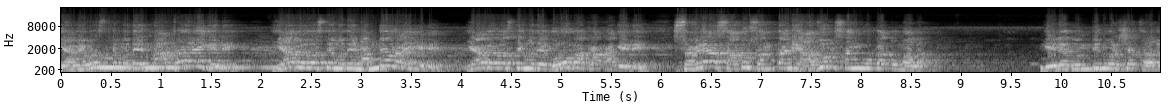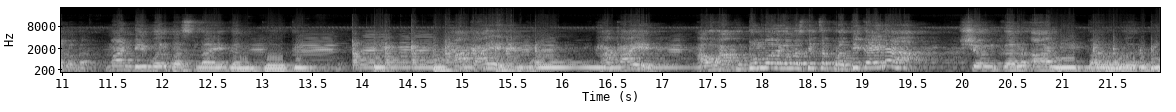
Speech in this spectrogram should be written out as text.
या व्यवस्थेमध्ये नाथराय गेले. या व्यवस्थेमध्ये नामदेवराय गेले. या व्यवस्थेमध्ये गोरोबा काका गेले. सगळ्या साधू संतांनी अजून सांगू का तुम्हाला? गेल्या दोन तीन वर्षात झालं बघा. मांडीवर बसलाय गणपती. हा काय आहे नेमका? हा काय आहे? अहो हा कुटुंब व्यवस्थेचं प्रतीक आहे ना हा. शंकर आणि पार्वती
